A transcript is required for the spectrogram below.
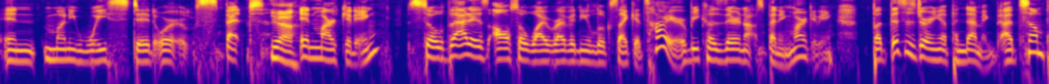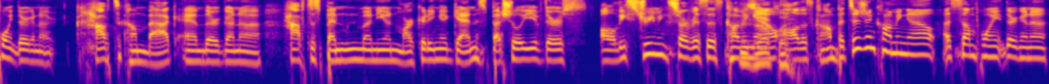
in money wasted or spent Yeah. in marketing. So that is also why revenue looks like it's higher because they're not spending marketing. But this is during a pandemic. At some point, they're going to have to come back and they're going to have to spend money on marketing again, especially if there's all these streaming services coming Exactly. out, all this competition coming out. At some point, they're going to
